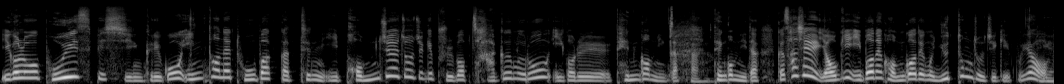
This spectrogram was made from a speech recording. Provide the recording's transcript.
이걸로 보이스피싱 그리고 인터넷 도박 같은 이 범죄 조직의 불법 자금으로 이거를 댄 겁니까? 된 겁니다. 그러니까 사실 여기 이번에 검거된 건 유통 조직이고요. 예.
